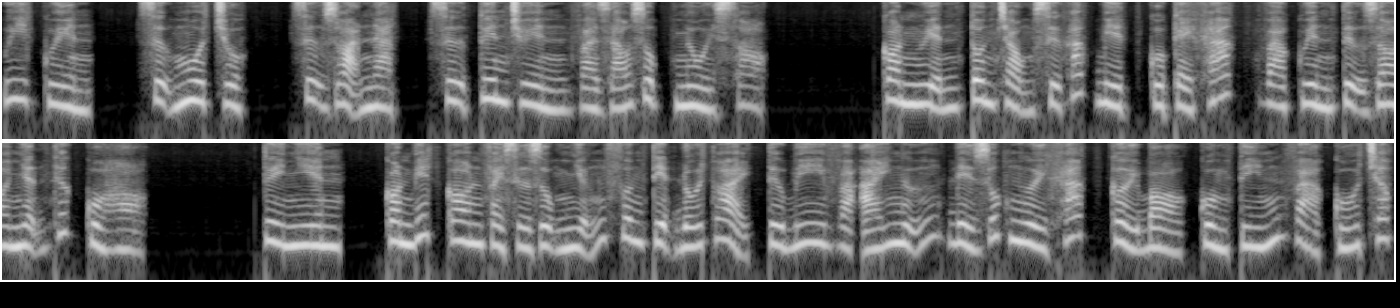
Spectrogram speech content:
uy quyền, sự mua chuộc, sự dọa nạt, sự tuyên truyền và giáo dục nhồi sọ. Con nguyện tôn trọng sự khác biệt của kẻ khác và quyền tự do nhận thức của họ. Tuy nhiên, con biết con phải sử dụng những phương tiện đối thoại từ bi và ái ngữ để giúp người khác cởi bỏ cuồng tín và cố chấp.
